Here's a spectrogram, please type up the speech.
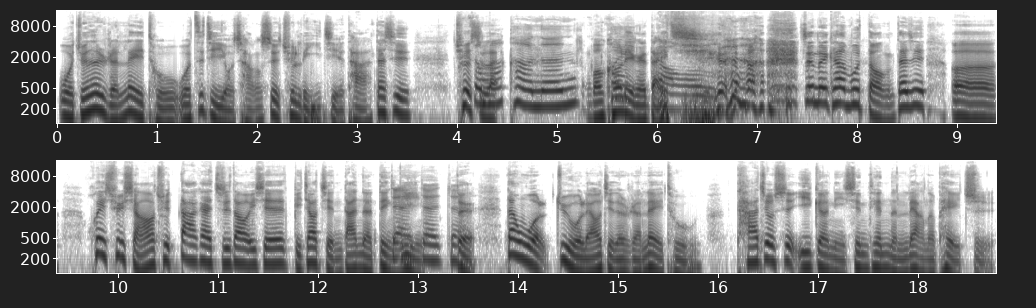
我觉得人类图，我自己有尝试去理解它，但是确实怎么可能？包括脸的代志，真的看不懂。但是呃，会去想要去大概知道一些比较简单的定义，对。对，但我据我了解的人类图，它就是一个你先天能量的配置，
